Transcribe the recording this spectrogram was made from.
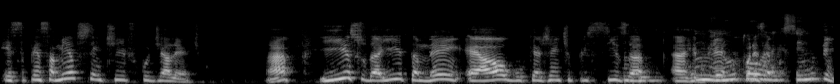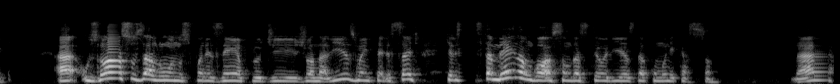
esse pensamento científico dialético? Tá? E isso daí também é algo que a gente precisa uhum. uh, rever. Um por exemplo, sim, os nossos alunos, por exemplo, de jornalismo, é interessante que eles também não gostam das teorias da comunicação. Né?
